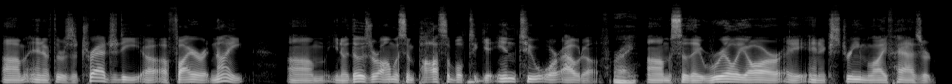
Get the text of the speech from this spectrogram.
Um, and if there's a tragedy, uh, a fire at night, um, you know, those are almost impossible to get into or out of. Right. Um, so they really are a, an extreme life hazard.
